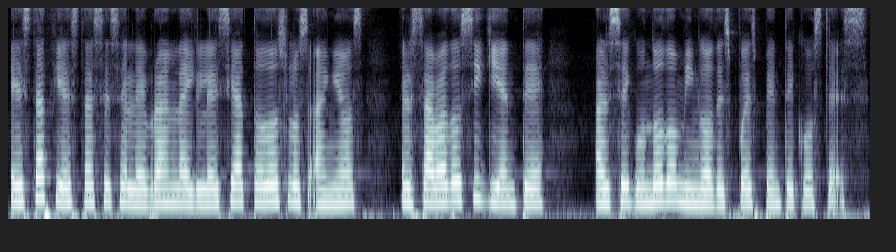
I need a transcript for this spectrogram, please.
Esta fiesta se celebra en la iglesia todos los años el sábado siguiente al segundo domingo después Pentecostés.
